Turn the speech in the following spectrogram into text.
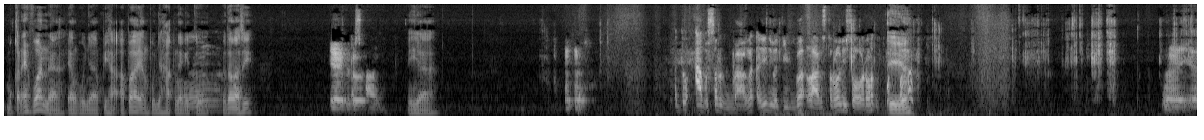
bukan F1 ya yang punya pihak apa yang punya haknya gitu. Hmm. Betul gak sih? Ya, betul. Iya. Itu absurd banget aja tiba-tiba Lance Stroll disorot. Iya. Apa? Nah, iya.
